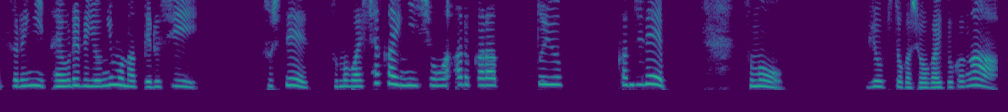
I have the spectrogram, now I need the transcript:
それに頼れるようにもなってるしそしてその場合社会に支障があるからという感じでその病気とか障害とかが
